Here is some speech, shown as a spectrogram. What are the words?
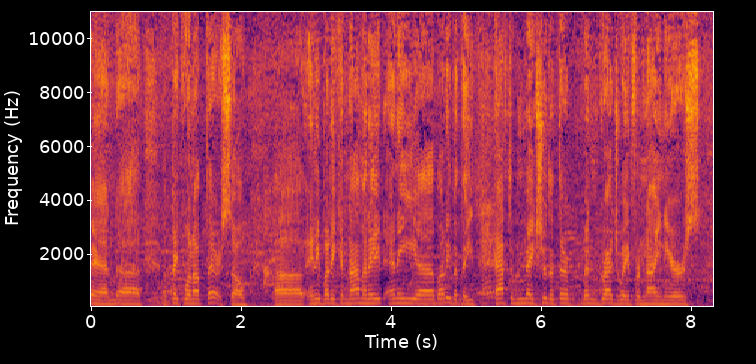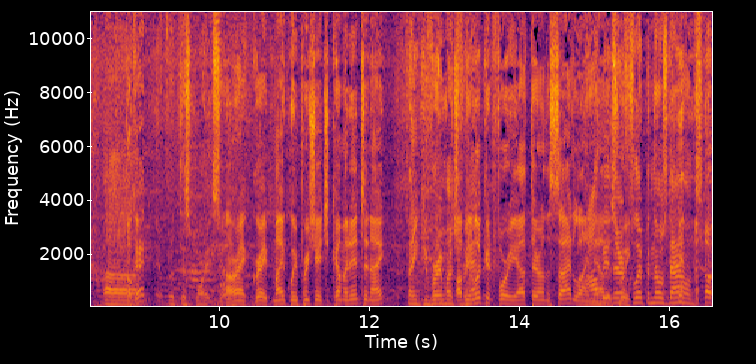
and uh, pick one up there. So uh, anybody can nominate anybody, but they have to make sure that they've been graduated for nine years. Uh, Okay. At this point, so All right, great, Mike. We appreciate you coming in tonight. Thank you very much. I'll for be having looking me. for you out there on the sideline I'll now be this there week. flipping those downs.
